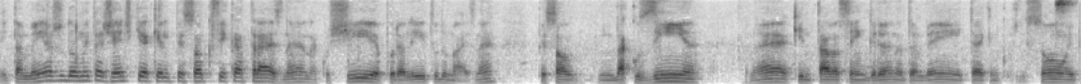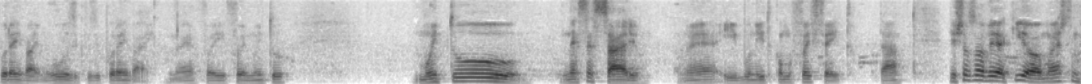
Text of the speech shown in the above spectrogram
E também ajudou muita gente, que é aquele pessoal que fica atrás, né? Na coxia, por ali e tudo mais, né? Pessoal da cozinha, né? Que estava sem grana também, técnicos de som e por aí vai, músicos e por aí vai, né? Foi, foi muito, muito necessário, né? E bonito como foi feito, tá? Deixa eu só ver aqui, ó, o maestro,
